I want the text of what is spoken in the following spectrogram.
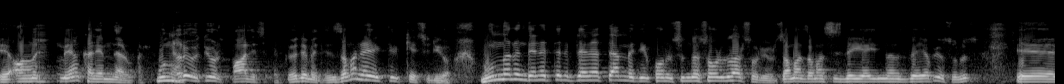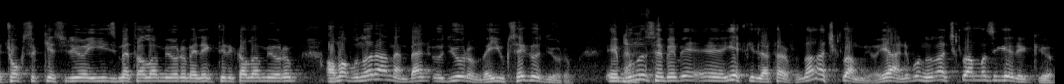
e, anlaşılmayan kalemler var. Bunları ödüyoruz maalesef. Ödemediğiniz zaman elektrik kesiliyor. Bunların denetlenip denetlenmediği konusunda sorgular soruyoruz. Zaman zaman siz de yayınlarınızda yapıyorsunuz. E, çok sık kesiliyor, iyi hizmet alamıyorum, elektrik alamıyorum. Ama buna rağmen ben ödüyorum ve yüksek ödüyorum. E, bunun sebebi e, yetkililer tarafından açıklanmıyor. Yani bunun açıklanması gerekiyor.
